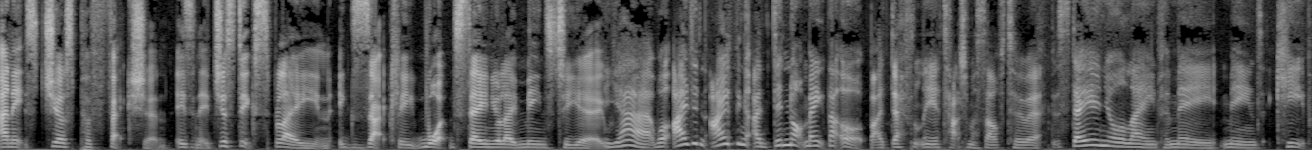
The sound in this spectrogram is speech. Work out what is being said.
And it's just perfection, isn't it? Just explain exactly what stay in your lane means to you. Yeah, well, I didn't. I think I did not make that up, but I definitely attached myself to it. But Stay in your lane for me means keep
